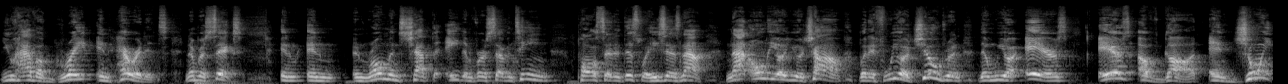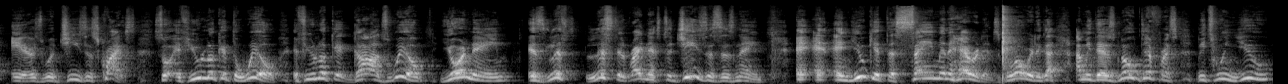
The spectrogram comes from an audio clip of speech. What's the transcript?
You have a great inheritance. Number six, in, in, in Romans chapter 8 and verse 17, Paul said it this way. He says, Now, not only are you a child, but if we are children, then we are heirs heirs of God and joint heirs with Jesus Christ. So if you look at the will, if you look at God's will, your name is list, listed right next to Jesus's name. And, and, and, you get the same inheritance. Glory to God. I mean, there's no difference between you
